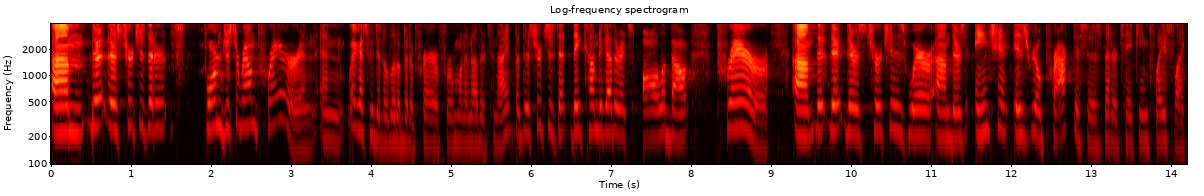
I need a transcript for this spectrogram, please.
Um, there, there's churches that are formed just around prayer. And, and I guess we did a little bit of prayer for one another tonight, but there's churches that they come together, it's all about prayer. Um, there, there's churches where um, there's ancient Israel practices that are taking place, like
